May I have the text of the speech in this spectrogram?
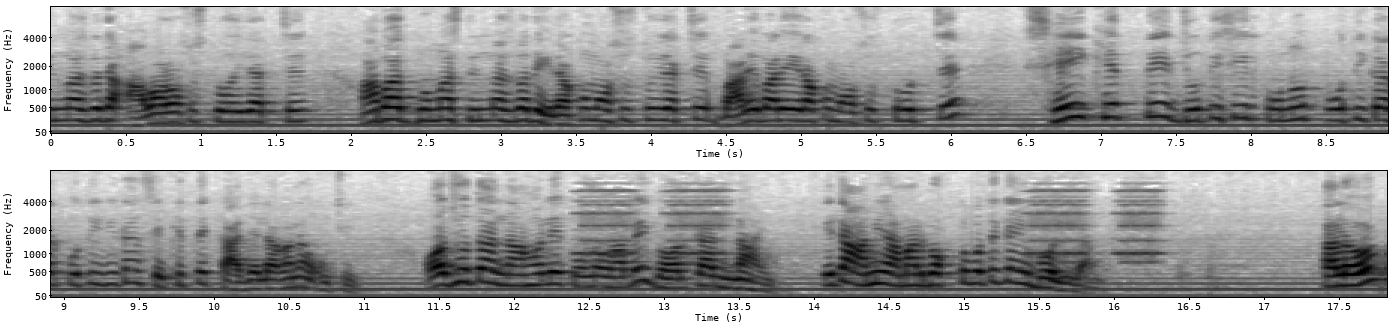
তিন মাস বাদে আবার অসুস্থ হয়ে যাচ্ছে, আবার দু মাস, তিন মাস বাদে এরকম অসুস্থ হয়ে যাচ্ছে, বারে বারে এরকম অসুস্থ হচ্ছে সেই ক্ষেত্রে জ্যোতিষীর কোনো প্রতিকার প্রতিবিধান সেক্ষেত্রে কাজে লাগানো উচিত। অযথা না হলে কোনোভাবেই দরকার নাই। এটা আমি আমার বক্তব্য থেকে আমি বললাম। হ্যালো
